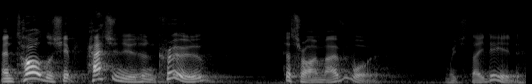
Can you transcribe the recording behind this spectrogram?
and told the ship's passengers and crew to throw him overboard, which they did.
